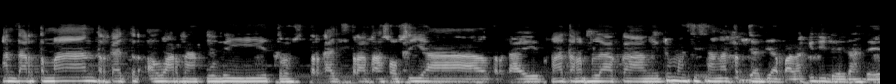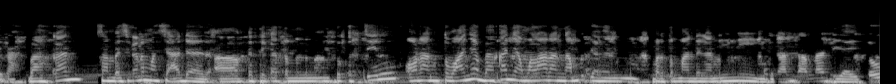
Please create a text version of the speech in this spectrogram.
antar teman terkait ter, uh, warna kulit terus terkait strata sosial terkait latar belakang itu masih sangat terjadi apalagi di daerah-daerah. Bahkan sampai sekarang masih ada uh, ketika teman-teman itu kecil orang tuanya bahkan yang melarang kamu jangan berteman dengan ini gitu kan karena dia itu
